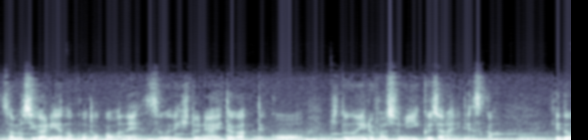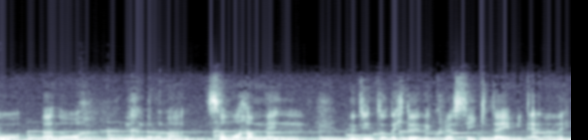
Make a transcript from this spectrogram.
寂しがり屋の子とかはねすぐに人に会いたがってこう人のいる場所に行くじゃないですか。けどあの なんだろうなその反面無人島で一人で暮らしていきたいみたいなね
